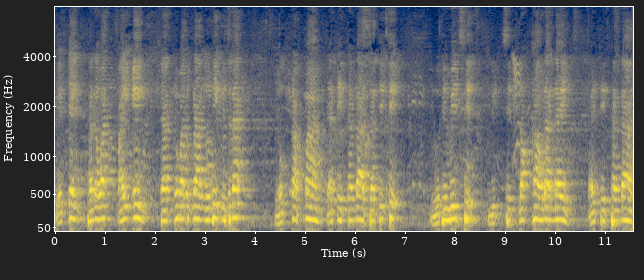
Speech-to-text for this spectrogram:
เวียเจ้งธนวัฒน์ไปเองจัดเข้ามาตรงกลางอยู่ที่กฤษณะยกกลับมาแต่ติดทางด้านสถิติ อยู่ที่วิสิตวิสิตล็อกเข้าด้านในไปติดทางด้าน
